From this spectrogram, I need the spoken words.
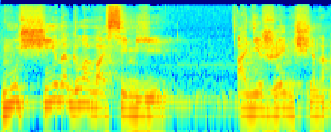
Мужчина – глава семьи, а не женщина.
